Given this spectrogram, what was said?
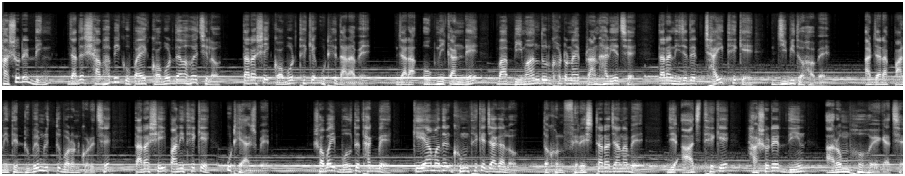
হাসরের দিন যাদের স্বাভাবিক উপায়ে কবর দেওয়া হয়েছিল, তারা সেই কবর থেকে উঠে দাঁড়াবে। যারা অগ্নিকাণ্ডে বা বিমান দুর্ঘটনায় প্রাণ হারিয়েছে, তারা নিজেদের ছাই থেকে জীবিত হবে। আর যারা পানিতে ডুবে মৃত্যুবরণ করেছে, তারা সেই পানি থেকে উঠে আসবে। সবাই বলতে থাকবে, কে আমাদের ঘুম থেকে জাগালো? তখন ফেরেশতারা জানাবে যে, আজ থেকে হাসরের দিন আরম্ভ হয়ে গেছে।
